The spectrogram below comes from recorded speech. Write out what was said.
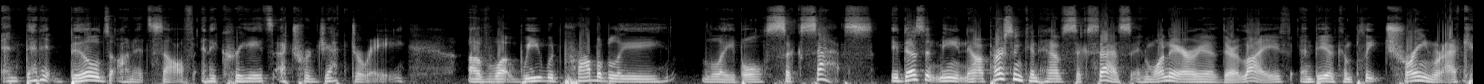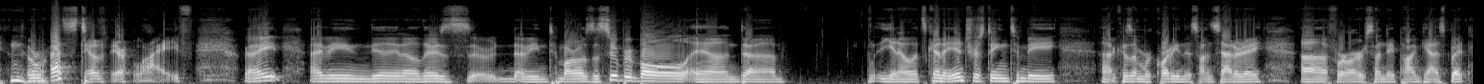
And then it builds on itself and it creates a trajectory of what we would probably label success. It doesn't mean now a person can have success in one area of their life and be a complete train wreck in the rest of their life, right? I mean, you know, there's, I mean, tomorrow's the Super Bowl, and uh, you know, it's kind of interesting to me because uh, I'm recording this on Saturday uh, for our Sunday podcast. But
